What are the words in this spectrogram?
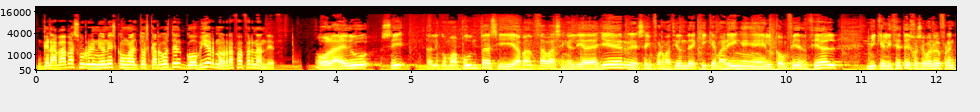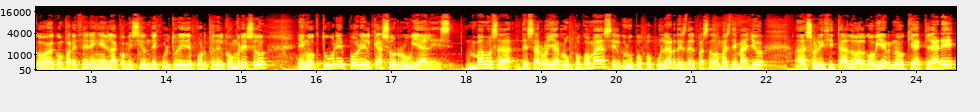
grababa sus reuniones con altos cargos del gobierno. Rafa Fernández. Hola Edu, sí, tal y como apuntas y avanzabas en el día de ayer, esa información de Quique Marín en el Confidencial, Miquel Iceta y José Manuel Franco van a comparecer en la Comisión de Cultura y Deporte del Congreso en octubre por el caso Rubiales. Vamos a desarrollarlo un poco más. El Grupo Popular desde el pasado mes de mayo ha solicitado al Gobierno que aclare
